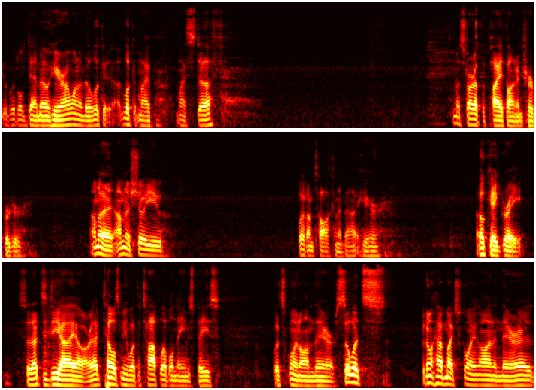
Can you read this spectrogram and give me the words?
do a little demo here. I wanted to look at, look at my, my stuff. I'm going to start up the Python interpreter. I'm going to, I'm going to show you what I'm talking about here. Okay, great. So that's DIR. That tells me what the top level namespace, what's going on there. So let's, we don't have much going on in there.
